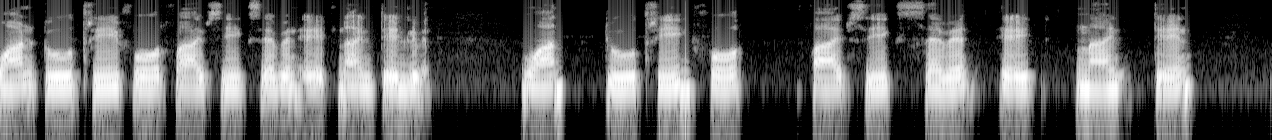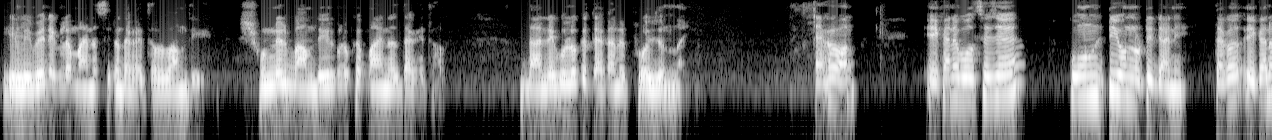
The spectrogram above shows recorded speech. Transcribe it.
One two three four five six seven eight nine ten eleven one two three four five six seven eight nine ten eleven এগুলো মাইনাস চিহ্ন দেখাইতে হবে বাম দিকে। শূন্যের বাম দিকের গুলোকে মাইনাস দেখাইতে হবে। ডানের গুলোকে দেখানোর প্রয়োজন নাই। এখন এখানে বলছে যে, কোনটি অন্যটি ডানে? দেখো, এখানে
